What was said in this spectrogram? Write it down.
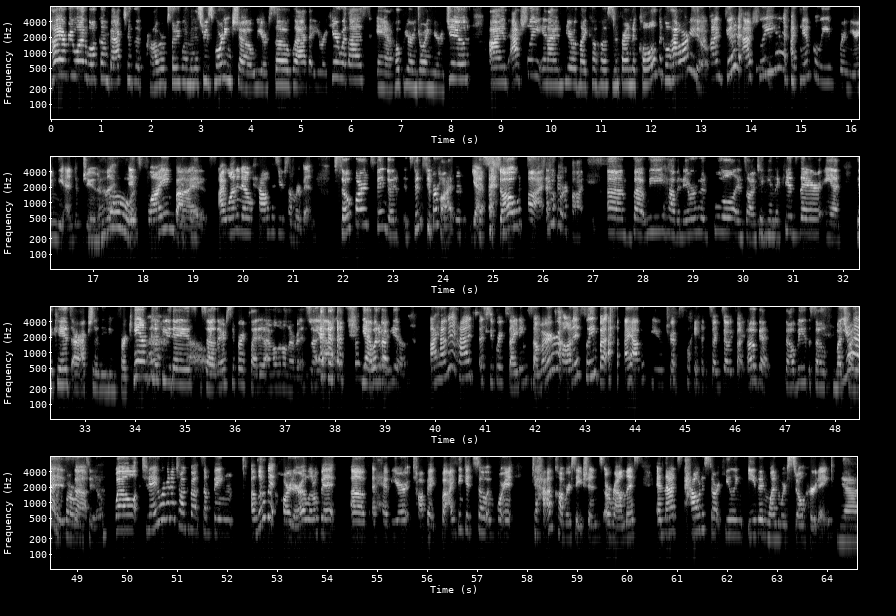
Hi, everyone. Welcome back to the Proverbs 31 Ministries morning show. We are so glad that you are here with us and hope you're enjoying your June. I'm Ashley and I'm here with my co-host and friend Nicole. Nicole, how are you? I'm good, Ashley. I can't believe we're nearing the end of June. No. It's flying by. It. I want to know how has your summer been? So far, it's been good. It's been super hot. Yes, Yeah. so hot. super hot. Um, but we have a neighborhood pool, and so I'm taking the kids there, and the kids are actually leaving for camp in a few days. So Oh. they're super excited. I'm a little nervous. Yeah, yeah. so What about you? I haven't had a super exciting summer, honestly, but I have a few trips planned, so I'm so excited. Oh, good. That'll be so much fun to look forward uh, to. Well, today we're going to talk about something a little bit harder, a little bit of a heavier topic, but I think it's so important to have conversations around this. And that's how to start healing even when we're still hurting. Yeah.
